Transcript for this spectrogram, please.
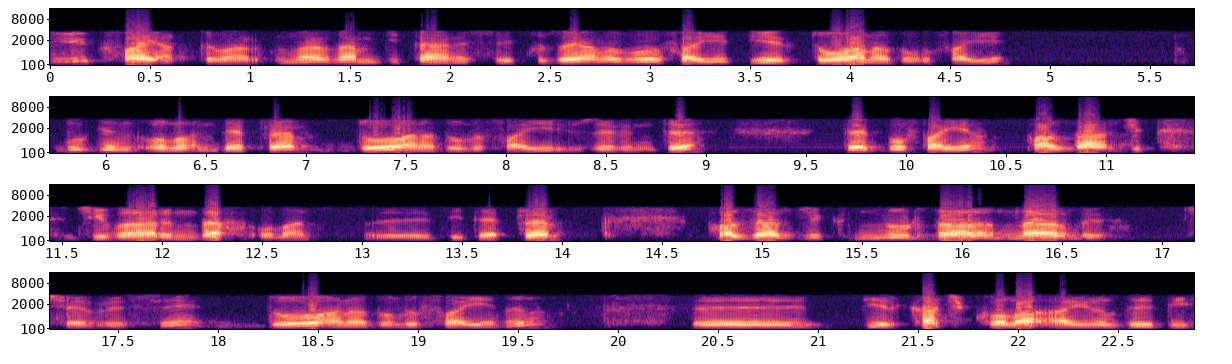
büyük fay hattı var. Bunlardan bir tanesi Kuzey Anadolu fayı, diğeri Doğu Anadolu fayı. Bugün olan deprem Doğu Anadolu fayı üzerinde ve bu fayın Pazarcık civarında olan e, bir deprem. Pazarcık, Nurdağ, Narlı çevresi Doğu Anadolu fayının e, birkaç kola ayrıldığı bir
